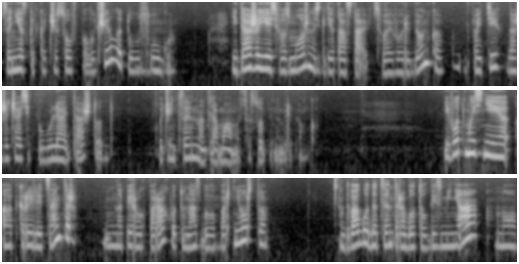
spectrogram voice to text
за несколько часов получил эту услугу. И даже есть возможность где-то оставить своего ребенка, пойти даже часик погулять, да, что очень ценно для мамы с особенным ребенком. И вот мы с ней открыли центр. На первых порах вот у нас было партнерство. Два года центр работал без меня, но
